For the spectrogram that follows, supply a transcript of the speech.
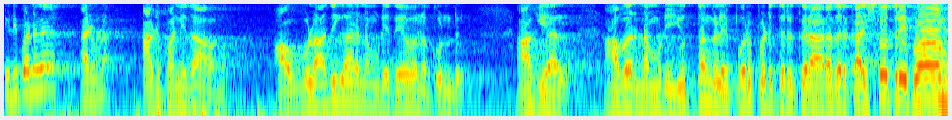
இப்படி பண்ணுங்கள் அப்படின்னா அப்படி பண்ணி தான் ஆகணும். அவ்வளோ அதிகாரம் நம்முடைய தேவனுக்கு உண்டு. ஆகையால் அவர் நம்முடைய யுத்தங்களை பொறுப்படுத்திருக்கிறார் அதற்காக ஸ்தோத்திரிப்போம்.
